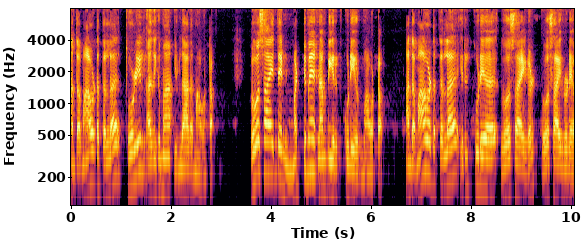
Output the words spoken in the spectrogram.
அந்த மாவட்டத்துல தொழில் அதிகமா இல்லாத மாவட்டம். விவசாயத்தை மட்டுமே நம்பி இருக்கக்கூடிய ஒரு மாவட்டம். அந்த மாவட்டத்துல இருக்கக்கூடிய விவசாயிகள் விவசாயிகளுடைய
